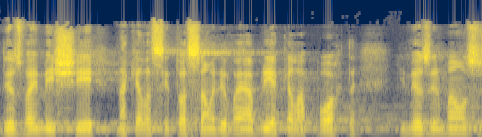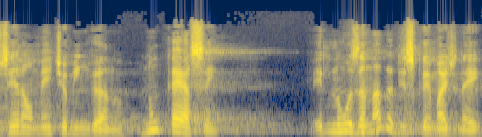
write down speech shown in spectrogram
Deus vai mexer naquela situação, Ele vai abrir aquela porta. E meus irmãos, geralmente eu me engano, nunca é assim. Ele não usa nada disso que eu imaginei.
